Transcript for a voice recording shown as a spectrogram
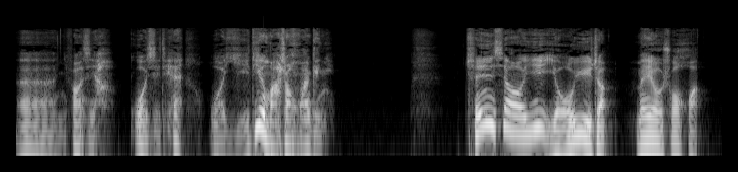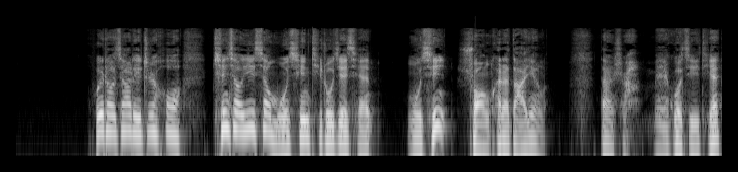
呃，你放心啊，过几天我一定马上还给你。陈孝一犹豫着没有说话。回到家里之后啊，陈孝一向母亲提出借钱，母亲爽快的答应了。但是啊，没过几天，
